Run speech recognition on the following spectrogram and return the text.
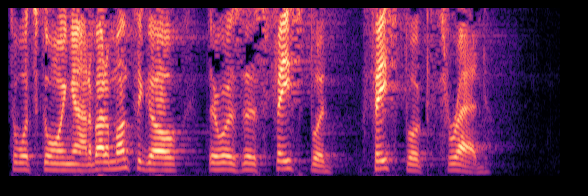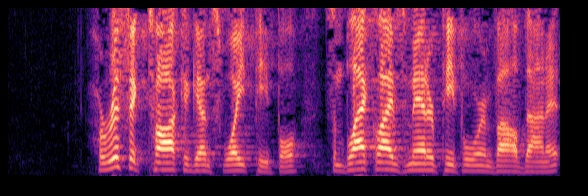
to what's going on? About a month ago, there was this Facebook, Facebook thread. Horrific talk against white people. Some Black Lives Matter people were involved on it.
